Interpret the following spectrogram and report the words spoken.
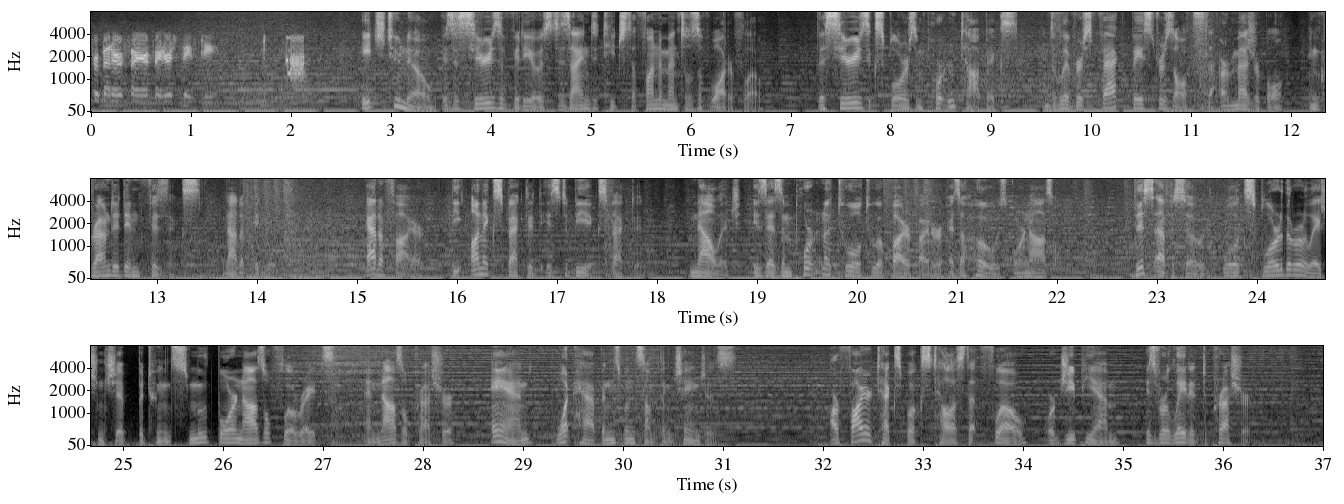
for better firefighter safety. H2Know is a series of videos designed to teach the fundamentals of water flow. The series explores important topics and delivers fact-based results that are measurable and grounded in physics, not opinion. At a fire, the unexpected is to be expected. Knowledge is as important a tool to a firefighter as a hose or nozzle. This episode will explore the relationship between smoothbore nozzle flow rates and nozzle pressure and what happens when something changes. Our fire textbooks tell us that flow, or GPM, is related to pressure.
